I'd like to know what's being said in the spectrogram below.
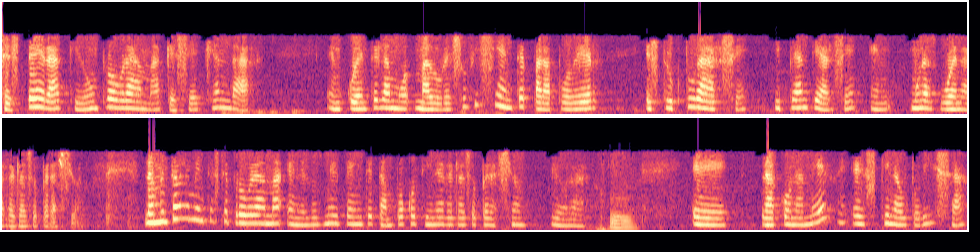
se espera que un programa que se eche a andar encuentre la madurez suficiente para poder estructurarse y plantearse en unas buenas reglas de operación. Lamentablemente este programa en el 2020 tampoco tiene reglas de operación, Leonardo. Mm. Eh, la CONAMED es quien autoriza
